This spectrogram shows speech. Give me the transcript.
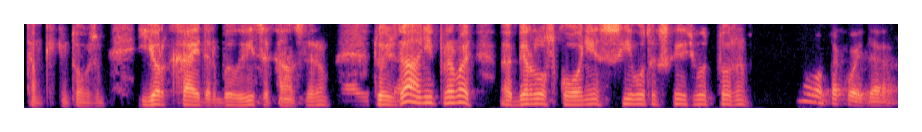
там каким-то образом. Йорк Хайдер был вице-канцлером. То есть, да, они прорывают. Э, Берлускони с его, так сказать, вот тоже. Ну, он такой, да.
